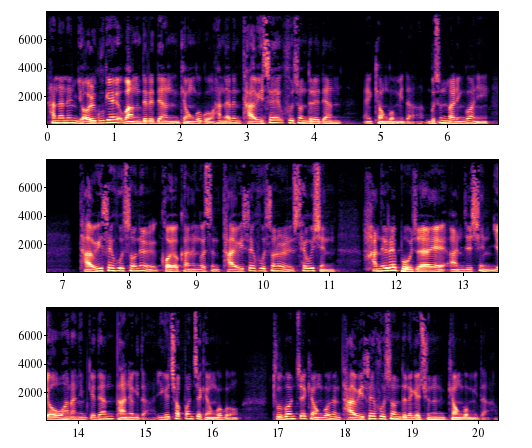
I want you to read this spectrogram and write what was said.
하나는 열국의 왕들에 대한 경고고 하나는 다윗의 후손들에 대한 경고입니다. 무슨 말인 거 아니? 다윗의 후손을 거역하는 것은 다윗의 후손을 세우신 하늘의 보좌에 앉으신 여호 하나님께 대한 반역이다. 이게 첫 번째 경고고 두 번째 경고는 다윗의 후손들에게 주는 경고입니다.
